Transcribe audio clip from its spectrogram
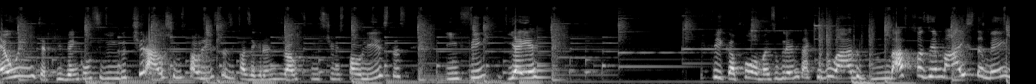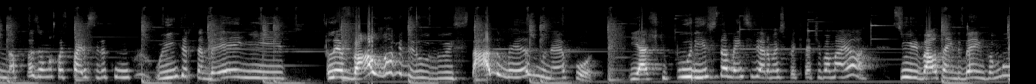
é o Inter, que vem conseguindo tirar os times paulistas e fazer grandes jogos com os times paulistas, enfim, e aí a gente fica, pô, mas o Grêmio tá aqui do lado, não dá pra fazer mais também, não dá pra fazer uma coisa parecida com o Inter também e levar o nome do, do estado mesmo, né, pô. E acho que por isso também se gera uma expectativa maior. Se o rival tá indo bem, vamos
